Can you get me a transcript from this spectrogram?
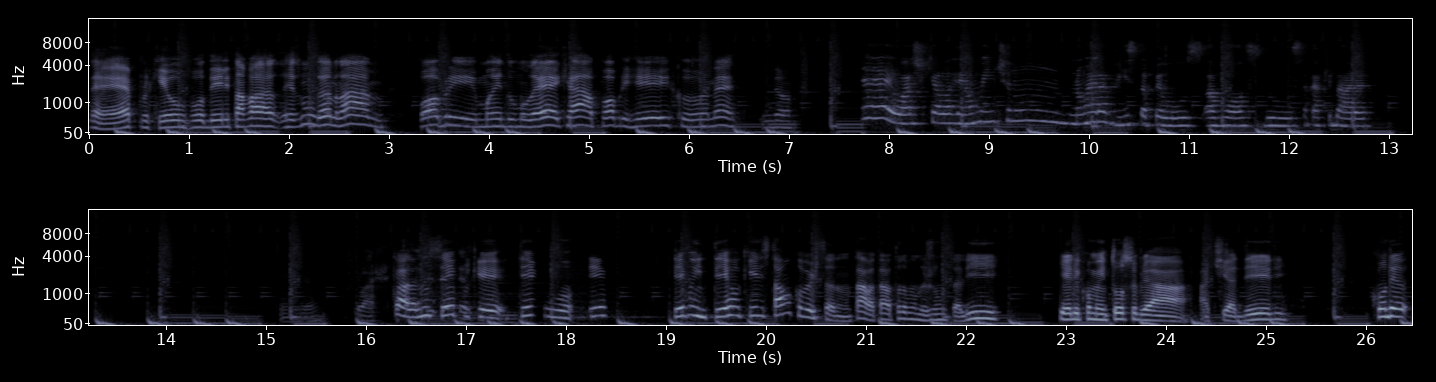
É, porque o vô dele tava resmungando lá, ah, pobre mãe do moleque, ah, pobre rico, né? Entendeu? É, eu acho que ela realmente não, não era vista pelos avós do Sakakibara. Eu acho. Cara, não sei, porque teve, teve, teve um enterro que eles estavam conversando, não tava? Tava todo mundo junto ali. E ele comentou sobre a, a tia dele. Quando eu,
